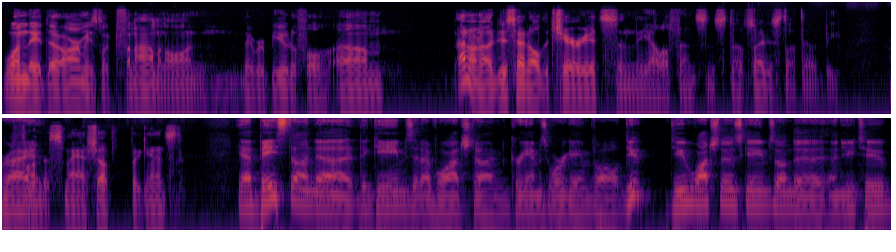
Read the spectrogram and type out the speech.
one they the armies looked phenomenal and they were beautiful um i don't know it just had all the chariots and the elephants and stuff so i just thought that would be right. fun to smash up against Yeah, based on uh, the games that I've watched on Graham's War Game Vault. Do you do you watch those games on the on YouTube?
